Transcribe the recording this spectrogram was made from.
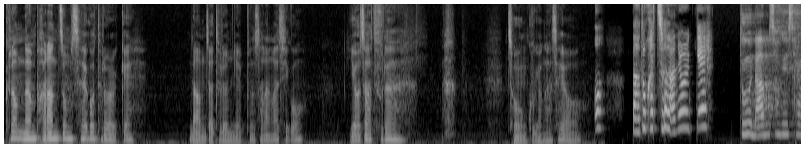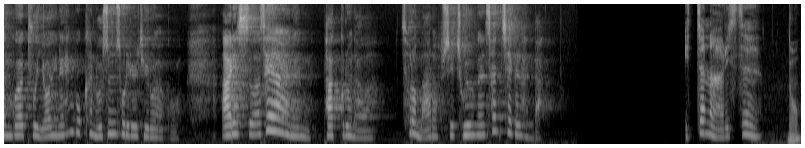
그럼 난 바람 좀 쐬고 들어올게. 남자 둘은 예쁜 사랑하시고 여자 둘은 좋은 구경하세요. 나도 같이 다녀올게 두 남성의 사랑과 두 여인의 행복한 웃음소리를 뒤로하고 아리스와 세아야는 밖으로 나와 서로 말없이 조용한 산책을 한다. 있잖아 아리스 너?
